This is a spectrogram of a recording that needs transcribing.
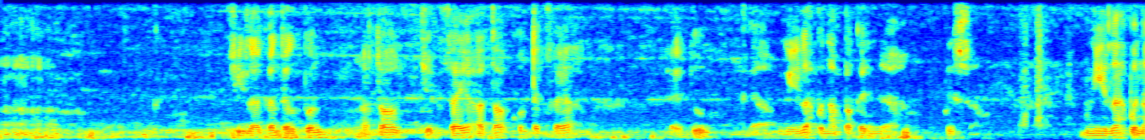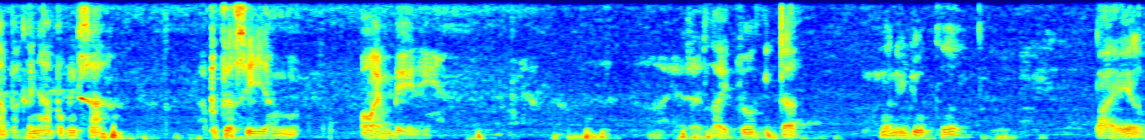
Hmm, silakan telepon atau cek saya atau kontak saya. Yaitu ya, inilah penampakannya bisa inilah penampakannya pemirsa aplikasi yang OMB ini. Setelah itu kita menuju ke file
